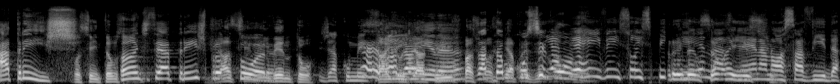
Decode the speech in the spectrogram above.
Atriz. Você então Antes de ser atriz, já se produtora. reinventou. Já É, comecei. Saiu de olha atriz, né? passou Já a ser tamo com E até reinvenções pequenas Reinvenção é né, na nossa vida.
